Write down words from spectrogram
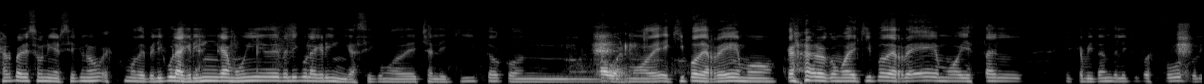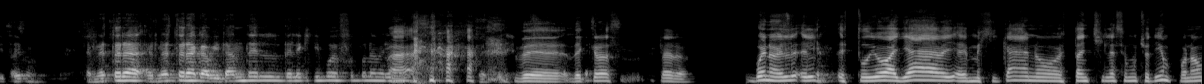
Harvard es una universidad que uno es como de película gringa, muy de película gringa, así como de chalequito con como de equipo de remo, claro, como de equipo de remo, y está el, el capitán del equipo de fútbol y todo eso. Ernesto era, Ernesto era capitán del, del equipo de fútbol americano. Ah, de, de Cross, claro. Bueno, él, él, estudió allá, es mexicano, está en Chile hace mucho tiempo, ¿no,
